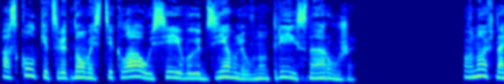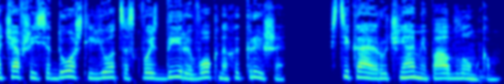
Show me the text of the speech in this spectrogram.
Осколки цветного стекла усеивают землю внутри и снаружи. Вновь начавшийся дождь льется сквозь дыры в окнах и крыше, стекая ручьями по обломкам.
